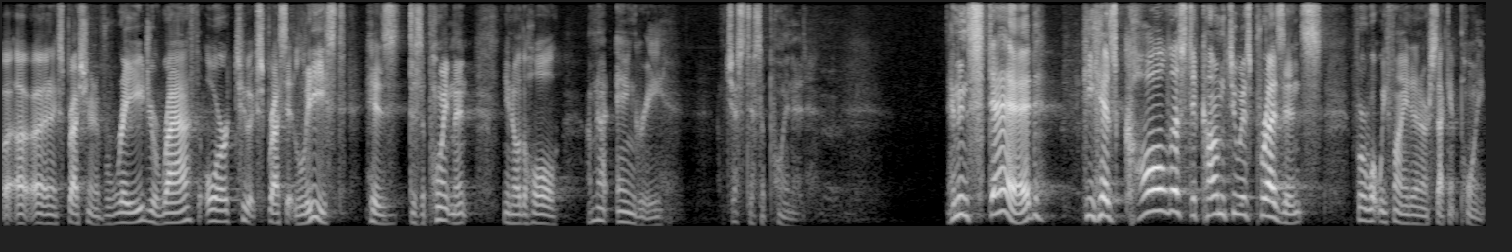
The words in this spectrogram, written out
an expression of rage or wrath, or to express at least his disappointment. You know, the whole, I'm not angry, I'm just disappointed. And instead, he has called us to come to his presence for what we find in our second point.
